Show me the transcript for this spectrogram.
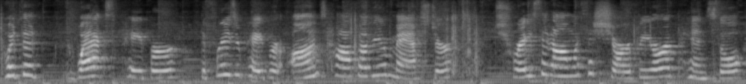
Put the wax paper, the freezer paper on top of your master, trace it on with a Sharpie or a pencil,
